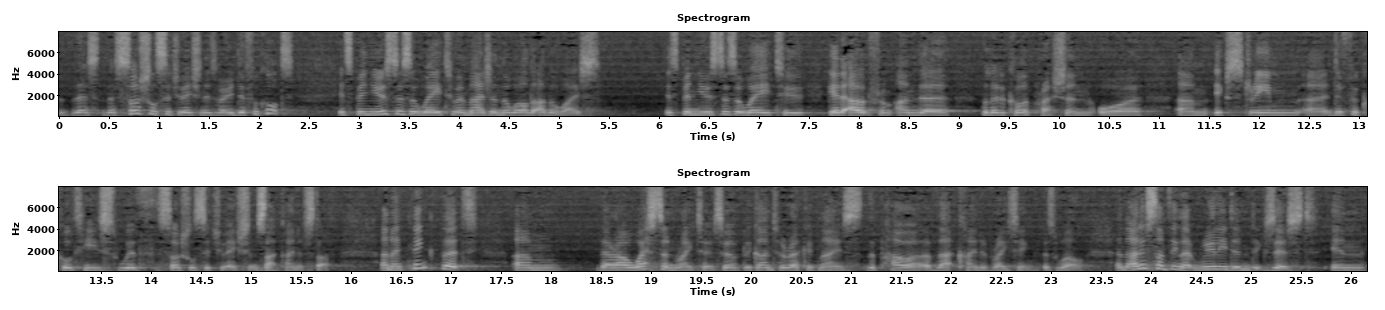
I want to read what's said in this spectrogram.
the social situation is very difficult. It's been used as a way to imagine the world otherwise. It's been used as a way to get out from under political oppression or um, extreme uh, difficulties with social situations, that kind of stuff. And I think that um, there are Western writers who have begun to recognize the power of that kind of writing as well. And that is something that really didn't exist in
